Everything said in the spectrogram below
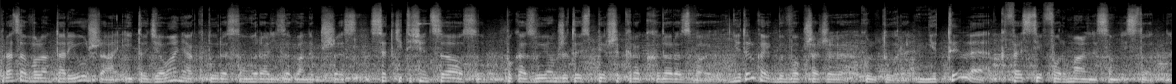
praca wolontariusza i to działania, które są realizowane przez setki tysięcy osób, pokazują, że to jest pierwszy krok do rozwoju. Nie tylko jakby w obszarze kultury. Nie tyle kwestie formalne są istotne.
